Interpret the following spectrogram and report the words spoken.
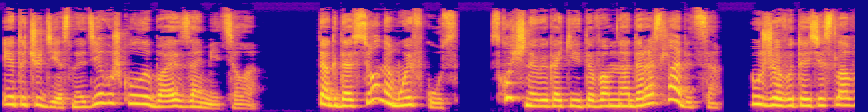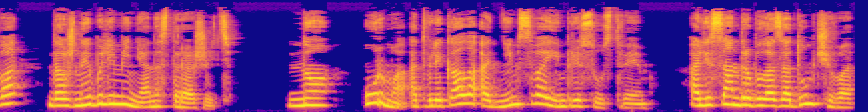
и эта чудесная девушка, улыбаясь, заметила. «Тогда все на мой вкус. Скучные вы какие-то, вам надо расслабиться». Уже вот эти слова должны были меня насторожить. Но Урма отвлекала одним своим присутствием. Александра была задумчива,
